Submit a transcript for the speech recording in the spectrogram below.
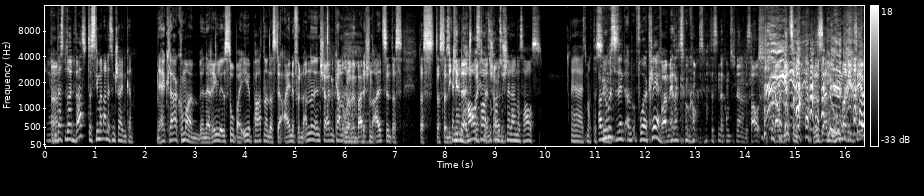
Ja. Und das bedeutet was? Dass jemand anders entscheiden kann. Ja klar, guck mal, in der Regel ist es so bei Ehepartnern, dass der eine für den anderen entscheiden kann oder wenn beide schon alt sind, dass, dass, dass dann die Wenn Kinder er ein Haus entsprechend hat, so kommst du entscheiden. schneller an das Haus. Ja, jetzt macht das Aber du Sinn. musst es nicht vorher klären. Vor allem er sagt so, komm, das macht das Sinn, da kommst du schnell an das Haus. Darum geht's nicht. Das ist eine Aber humanitäre...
